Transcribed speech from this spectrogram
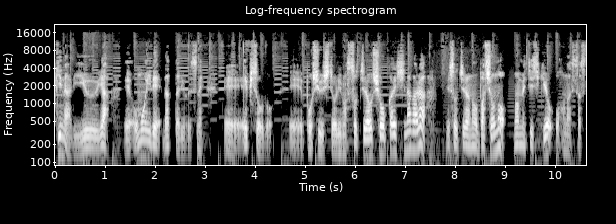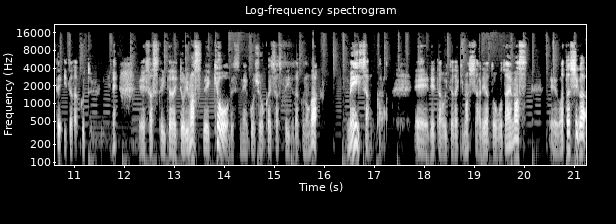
きな理由や、えー、思い出だったりをですね、えエピソードを、え募集しております。そちらを紹介しながら、そちらの場所の豆知識をお話しさせていただくというふうにね、えー、させていただいております。で、今日ですね、ご紹介させていただくのが、メイさんから、えー、レターをいただきました。ありがとうございます。えー、私が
